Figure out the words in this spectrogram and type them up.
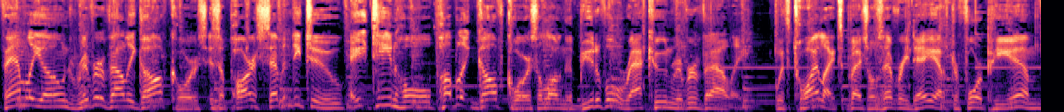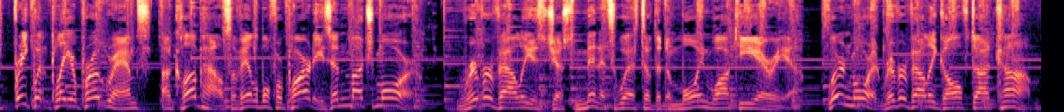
Family owned River Valley Golf Course is a par 72, 18 hole public golf course along the beautiful Raccoon River Valley. With twilight specials every day after 4 p.m., frequent player programs, a clubhouse available for parties, and much more. River Valley is just minutes west of the Des Moines Waukee area. Learn more at rivervalleygolf.com.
